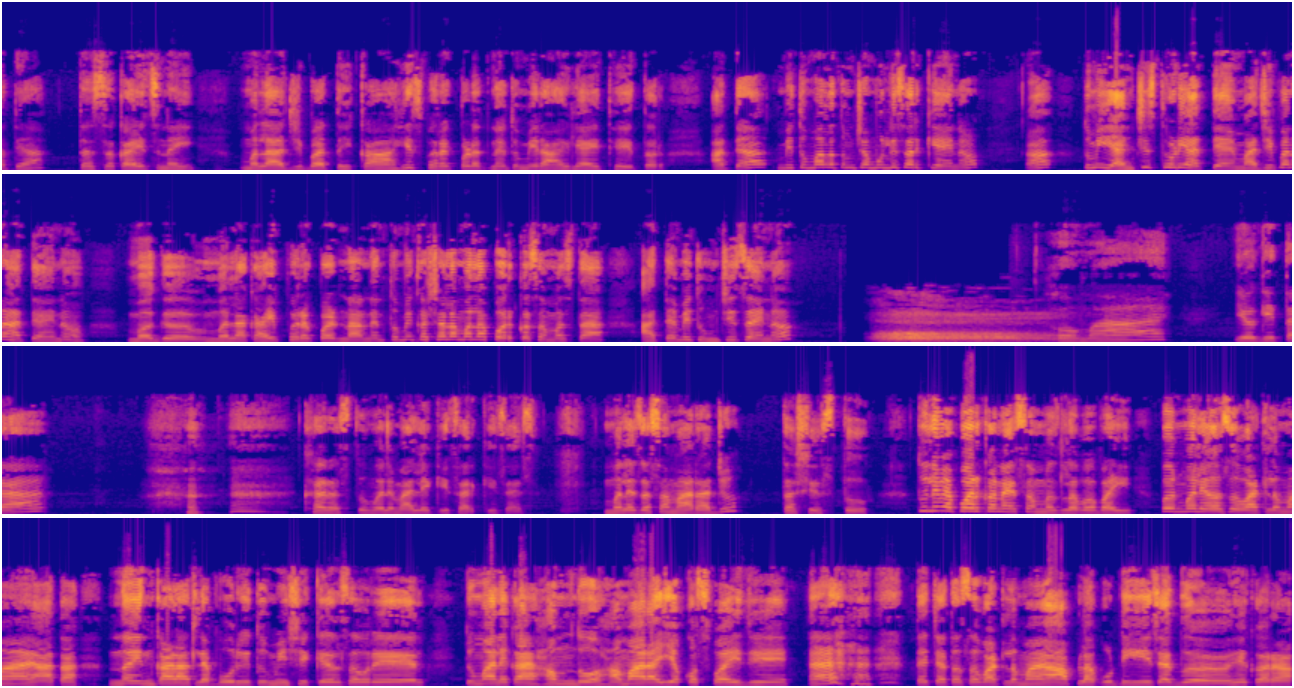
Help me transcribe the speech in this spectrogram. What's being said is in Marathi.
आत्या तसं काहीच नाही. मला अजिबातही काहीच फरक पडत नाही तुम्ही राहिल्या इथे तर. आत्या मी तुम्हाला तुमच्या मुलीसारखी आहे ना? आ? तुम्ही यांचीच थोडी आत्या आहे माझी पण आत्या आहे ना? मग मला काही फरक पडणार नाही तुम्ही कशाला मला परक समजता? आत्या मी तुमचीच आहे ना? हो माय. योगिता खरंच तू मला मालकी सारखीच आहेस. मला जसा महाराजू तसेच तू. तुला मी परक नाही समजलं बा बाई. पण मला असं वाटलं माय आता नवीन काळातल्या पोरी तुम्ही शिकेल सवरेल. तुम्हाला काय हमदो हमारा एकच पाहिजे. त्याच्यात असं वाटलं माय आपला कुठे याच्यात हे करा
